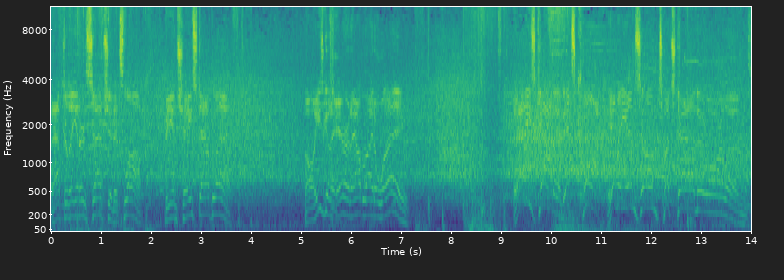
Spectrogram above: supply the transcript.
After the interception, it's Love being chased out left. Oh, he's going to air it out right away. And he's got him. It's caught in the end zone. Touchdown, New Orleans.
